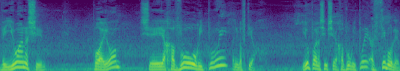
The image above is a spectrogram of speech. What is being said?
ויהיו אנשים פה היום שיחוו ריפוי, אני מבטיח. יהיו פה אנשים שיחוו ריפוי, אז שימו לב,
